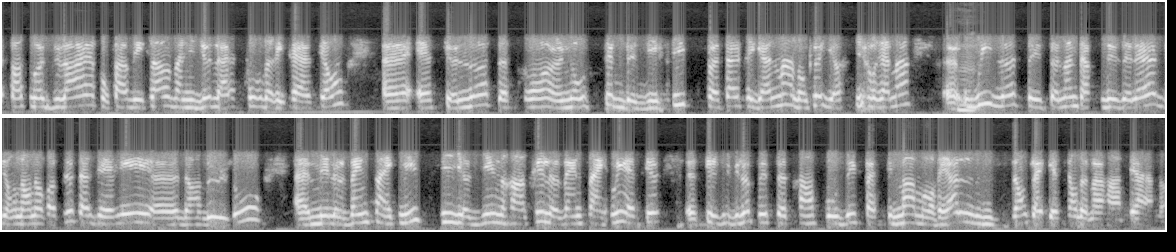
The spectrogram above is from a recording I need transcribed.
espaces modulaires pour faire des classes dans le milieu de la cour de récréation. Euh, Est-ce que là, ce sera un autre type de défi? Peut-être également. Donc là, il y a, il y a vraiment Euh, Mm. Oui, là, c'est seulement une partie des élèves, et on en aura plus à gérer euh, dans deux jours. Euh, mais le 25 mai, s'il y a bien une rentrée le 25 mai, est-ce que ce que j'ai vu là peut se transposer facilement à Montréal? Donc, la question demeure entière. Là.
